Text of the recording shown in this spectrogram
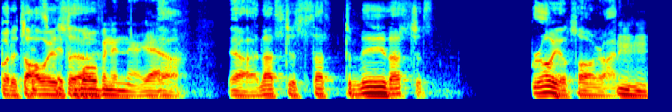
but it's always it's, uh, woven in there. Yeah. Yeah, yeah, and that's just that to me. That's just brilliant songwriting. Yeah.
